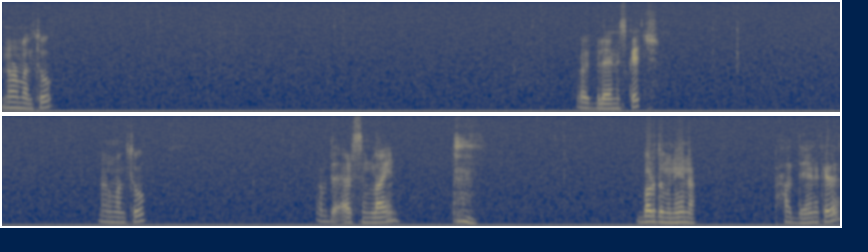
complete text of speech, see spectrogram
Normal to right plane sketch. Normal to أبدأ أرسم line برضو من هنا. لحد هنا كده.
